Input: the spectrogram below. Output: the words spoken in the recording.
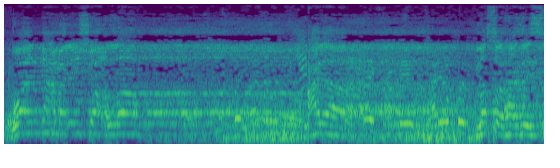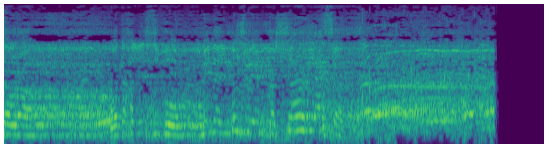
وأن نعمل إن شاء الله على نصر هذه الثورة وتخليصكم من المجرم بشار الأسد.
